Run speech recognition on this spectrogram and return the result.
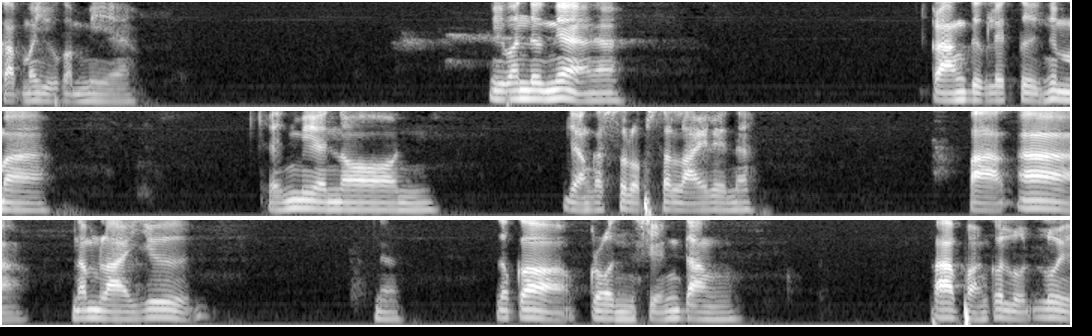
กลับมาอยู่กับเมีย มีวันหนึ่งเนี่ยนะกลางดึกเลยตื่นขึ้นมา เห็นเมียนอนอย่างกับสลบสลายเลยนะ ปากอ้า น้ำลายยืดนะแล้วก็กรนเสียงดัง ผ้าผ่อนก็หลุดลุ่ย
